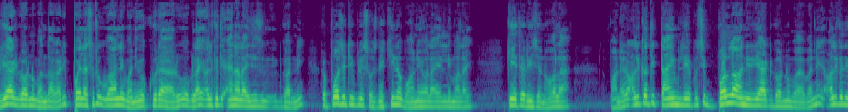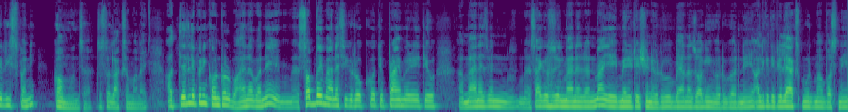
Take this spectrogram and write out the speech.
रियाक्ट गर्नुभन्दा अगाडि पहिला सुरु उहाँले भनेको कुराहरूलाई अलिकति एनालाइज गर्ने र पोजिटिभली सोच्ने। किन भन्यो होला यसले मलाई? के त रिजन होला? भनेर अलिकति टाइम लिएपछि बल्ल अनि रियाक्ट गर्नुभयो भने अलिकति रिस्क पनि कम हुन्छ जस्तो लाग्छ मलाई। त्यसले पनि कन्ट्रोल भएन भने सबै मानसिक रोगको त्यो प्राइमेरी त्यो म्यानेजमेन्ट साइकोसोसियल म्यानेजमेन्टमा यही मेडिटेसनहरू बिहान जगिङहरू गर्ने अलिकति रिल्याक्स मुडमा बस्ने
